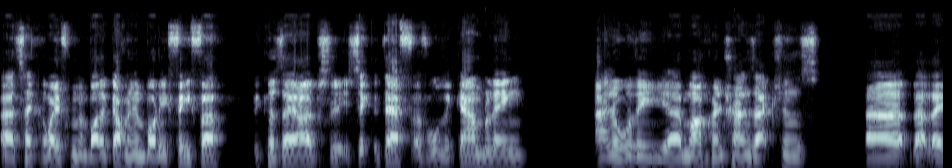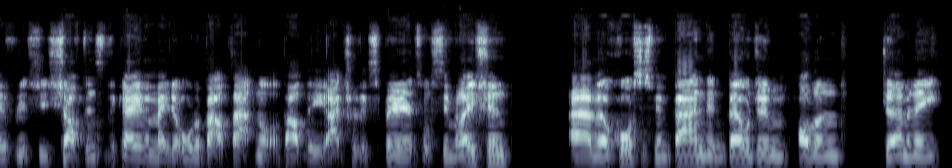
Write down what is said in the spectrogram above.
uh, taken away from them by the governing body FIFA because they are absolutely sick to death of all the gambling and all the uh, microtransactions uh, that they've literally shoved into the game and made it all about that, not about the actual experience or simulation. Um, of course, it's been banned in Belgium, Holland, Germany,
